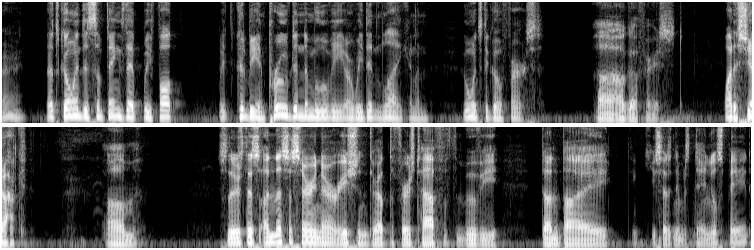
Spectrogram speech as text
All right. Let's go into some things that we thought it could be improved in the movie or we didn't like. And then who wants to go first? Uh, I'll go first. What a shock. Um, so there's this unnecessary narration throughout the first half of the movie, done by I think you said his name was Daniel Spade.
